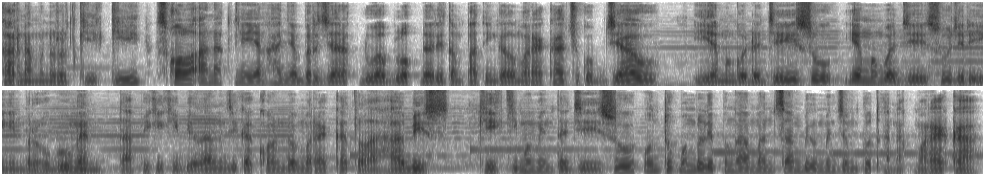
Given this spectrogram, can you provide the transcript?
karena menurut Kiki, sekolah anaknya yang hanya berjarak dua blok dari tempat tinggal mereka cukup jauh. Ia menggoda Jesu yang membuat Jesu jadi ingin berhubungan, tapi Kiki bilang jika kondom mereka telah habis. Kiki meminta Jesu untuk membeli pengaman sambil menjemput anak mereka,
